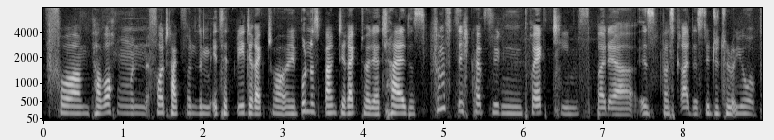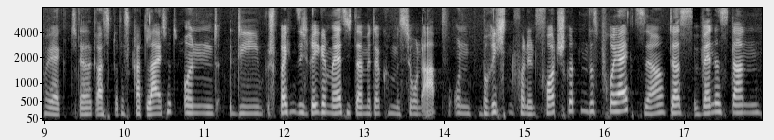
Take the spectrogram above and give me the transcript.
vor ein paar Wochen einen Vortrag von dem EZB-Direktor und dem Bundesbankdirektor, der Teil des 50-köpfigen Projektteams bei der ist, was gerade das Digital Euro-Projekt, der das gerade leitet. Und die sprechen sich regelmäßig dann mit der Kommission ab und berichten von den Fortschritten des Projekts, ja, dass wenn es dann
